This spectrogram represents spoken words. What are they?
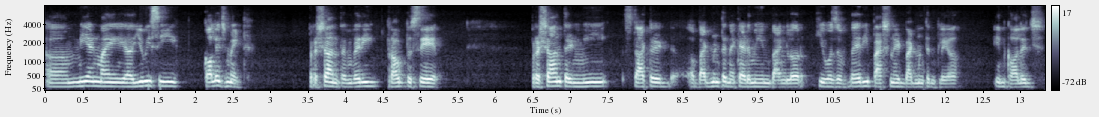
um, me and my UVC uh, college mate Prashant, I'm very proud to say Prashant and me started a badminton academy in Bangalore. He was a very passionate badminton player in college.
